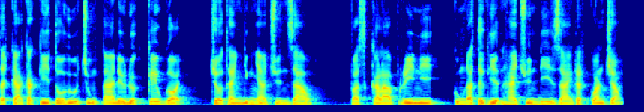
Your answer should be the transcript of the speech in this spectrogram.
Tất cả các kỳ tô hữu chúng ta đều được kêu gọi trở thành những nhà truyền giáo và Scalabrini cũng đã thực hiện hai chuyến đi dài rất quan trọng,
